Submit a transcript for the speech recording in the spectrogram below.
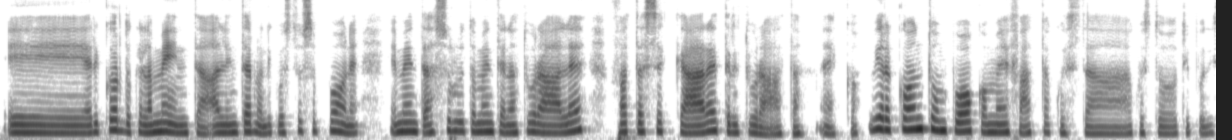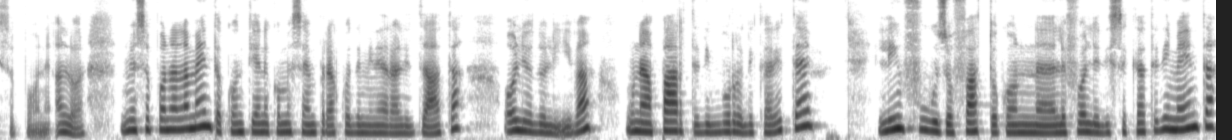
E ricordo che la menta all'interno di questo sapone è menta assolutamente naturale fatta seccare triturata. Ecco vi racconto un po' come è fatta questa, questo tipo di sapone. Allora il mio sapone alla menta contiene come sempre acqua demineralizzata olio d'oliva una parte di burro di karité l'infuso fatto con eh, le foglie disseccate di menta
